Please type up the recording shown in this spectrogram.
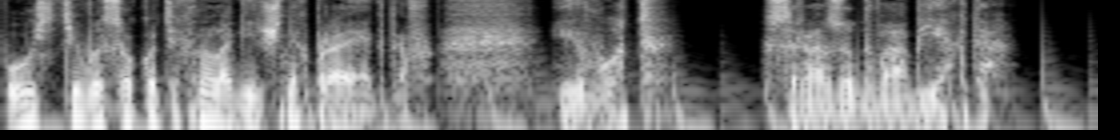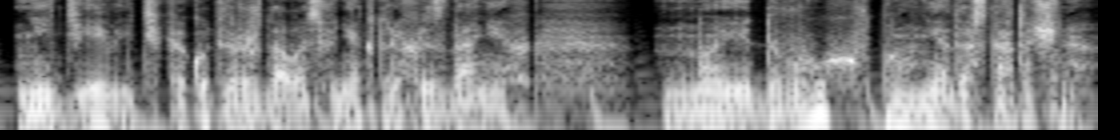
пусть и высокотехнологичных проектов. И вот сразу два объекта. Не девять, как утверждалось в некоторых изданиях, но и двух вполне достаточно.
